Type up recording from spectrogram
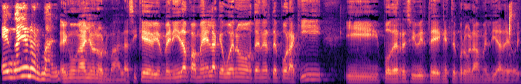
En un año normal. En un año normal. Así que bienvenida, Pamela. Qué bueno tenerte por aquí y poder recibirte en este programa el día de hoy.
